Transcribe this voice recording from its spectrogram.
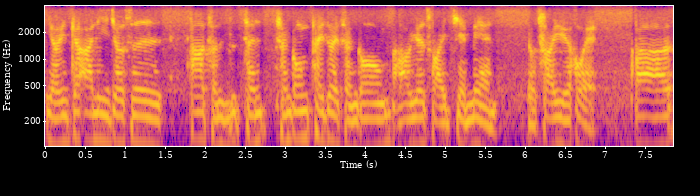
有一个案例就是他成成成功配对成功，然后约出来见面，有出来约会，啊、呃。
